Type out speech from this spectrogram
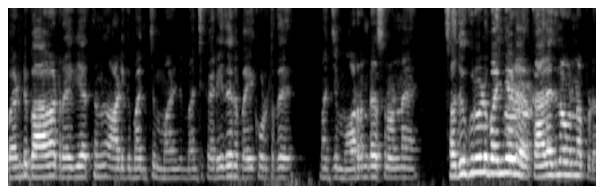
బండి బాగా డ్రైవ్ చేస్తాను ఆడికి మంచి మంచి మంచి ఖరీదైన బైక్ ఉంటుంది మంచి మోడర్న్ డ్రెస్సులు ఉన్నాయి. చదువుకునేవాడు పని చేయడు కాలేజీలో ఉన్నప్పుడు.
